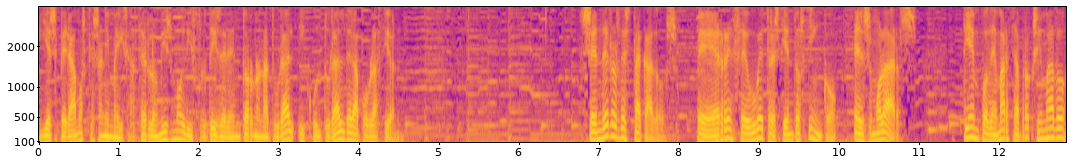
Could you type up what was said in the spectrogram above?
y esperamos que os animéis a hacer lo mismo y disfrutéis del entorno natural y cultural de la población. Senderos destacados. PRCV 305. Smolars. Tiempo de marcha aproximado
